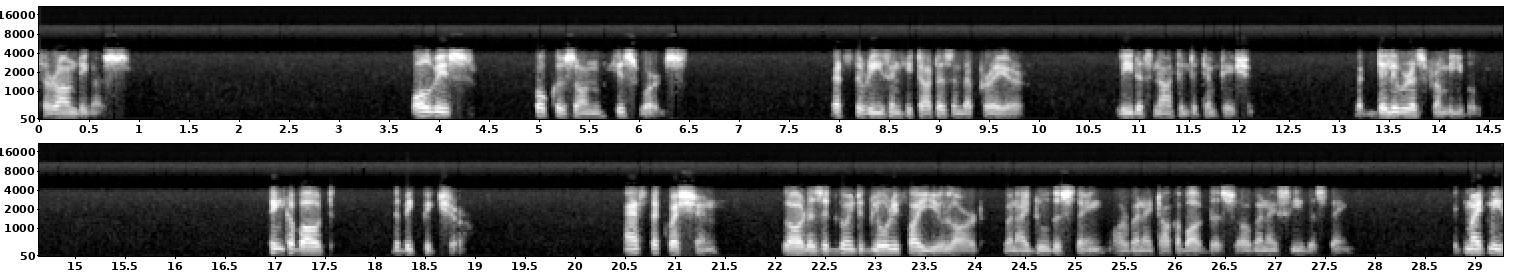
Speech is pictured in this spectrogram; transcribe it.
surrounding us. Always focus on His words. That's the reason he taught us in the prayer lead us not into temptation, but deliver us from evil. Think about the big picture. Ask the question, Lord, is it going to glorify you, Lord, when I do this thing, or when I talk about this, or when I see this thing? It might be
